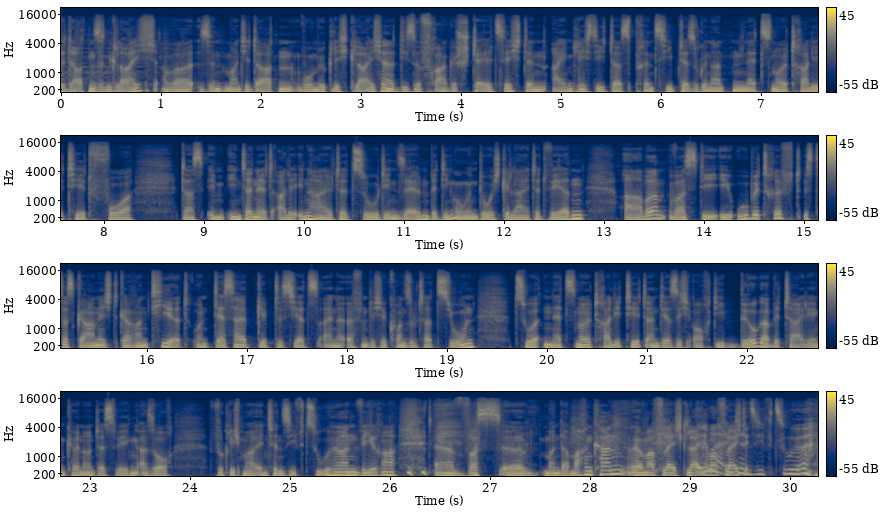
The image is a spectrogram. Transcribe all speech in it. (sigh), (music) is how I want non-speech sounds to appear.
Alle Daten sind gleich, aber sind manche Daten womöglich gleicher? Diese Frage stellt sich, denn eigentlich sieht das Prinzip der sogenannten Netzneutralität vor, dass im Internet alle Inhalte zu denselben Bedingungen durchgeleitet werden. Aber was die EU betrifft, ist das gar nicht garantiert. Und deshalb gibt es jetzt eine öffentliche Konsultation zur Netzneutralität, an der sich auch die Bürger beteiligen können und deswegen also auch wirklich mal intensiv zuhören, Vera, (laughs) äh, was äh, man da machen kann. Hören wir vielleicht gleich, Immer aber vielleicht zuhören.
